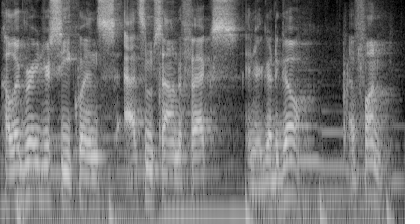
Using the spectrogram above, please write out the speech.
Color grade your sequence, add some sound effects, and you're good to go. Have fun.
